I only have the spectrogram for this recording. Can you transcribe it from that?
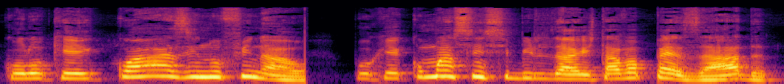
coloquei quase no final, porque como a sensibilidade estava pesada,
